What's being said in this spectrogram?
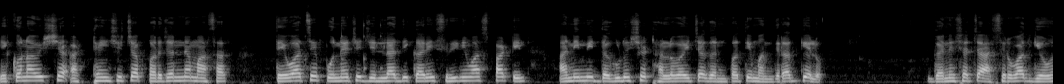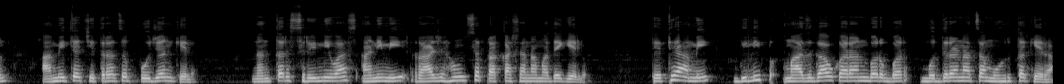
एकोणावीसशे अठ्ठ्याऐंशीच्या पर्जन्य मासात तेव्हाचे पुण्याचे जिल्हाधिकारी श्रीनिवास पाटील आणि मी दगडूशेठ हलवाईच्या गणपती मंदिरात गेलो. गणेशाचे आशीर्वाद घेऊन आम्ही त्या चित्राचं पूजन केलं. नंतर श्रीनिवास आणि मी राजहंस प्रकाशनामध्ये गेलो. तेथे आम्ही दिलीप माझगावकरांबरोबर मुद्रणाचा मुहूर्त केला.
